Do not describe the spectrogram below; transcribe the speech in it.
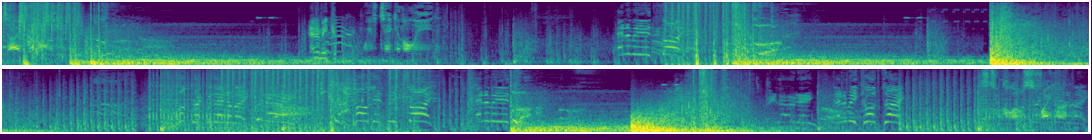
Tied for the Enemy. We've taken the lead. Enemy in Enemy contact. It's too close. Fight harder. Enemy!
